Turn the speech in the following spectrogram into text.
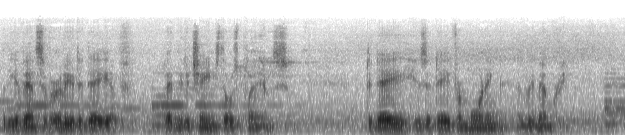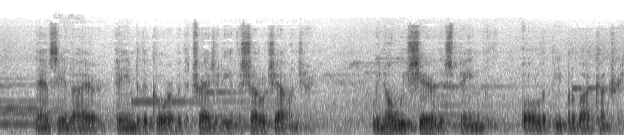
But the events of earlier today have led me to change those plans. Today is a day for mourning and remembering. Nancy and I are pained to the core by the tragedy of the Shuttle Challenger. We know we share this pain with all of the people of our country.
